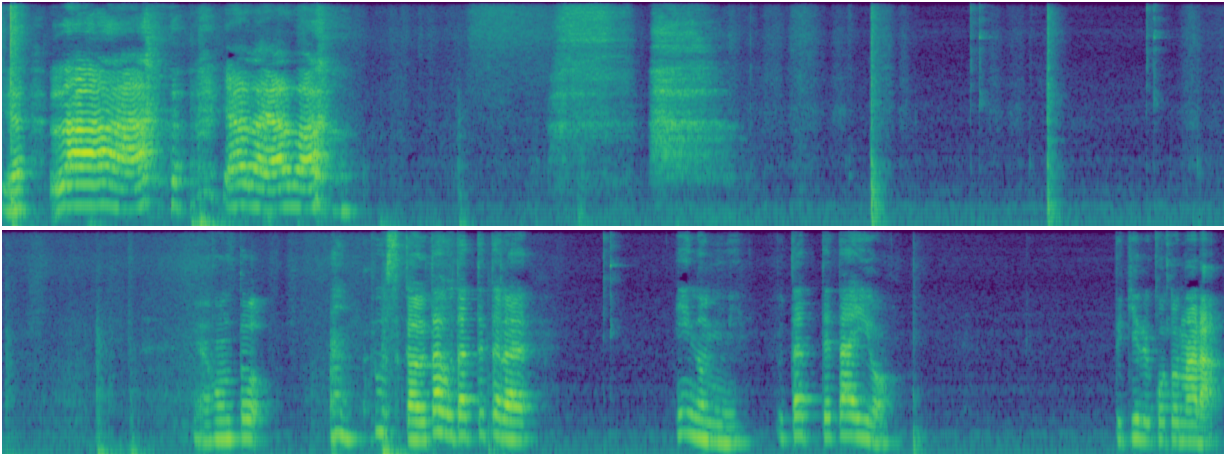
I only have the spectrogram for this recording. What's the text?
いやうわーやだやだ。いやほんと。プースか？歌歌ってたらいいのに歌ってたいよ。できることなら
